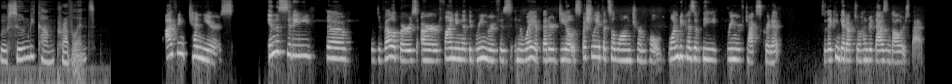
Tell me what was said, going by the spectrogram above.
will soon become prevalent. I think 10 years. In the city, the, the developers are finding that the green roof is, in a way, a better deal, especially if it's a long term hold. One, because of the green roof tax credit, so they can get up to $100,000 back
